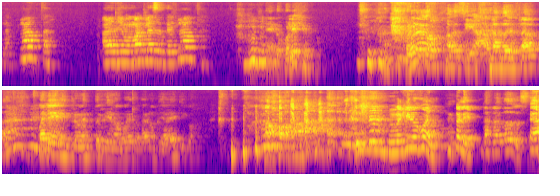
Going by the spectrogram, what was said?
las flautas. Ahora tenemos más clases de flauta. En los colegios. Por ejemplo, sí, hablando de flauta, ¿cuál es el instrumento que no puede tocar un diabético? Me imagino cuál. ¿Cuál es? La flauta dulce.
